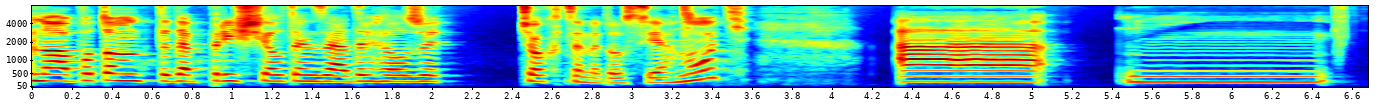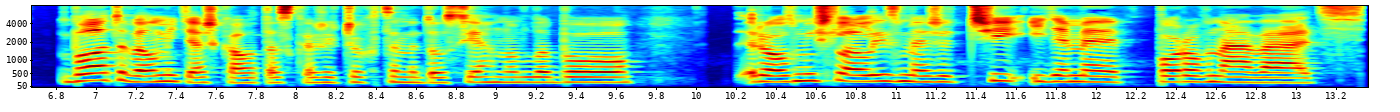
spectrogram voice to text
No a potom teda prišiel ten zádrhel, že čo chceme dosiahnuť a mm, bola to veľmi ťažká otázka, že čo chceme dosiahnuť, lebo rozmýšľali sme, že či ideme porovnávať e,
